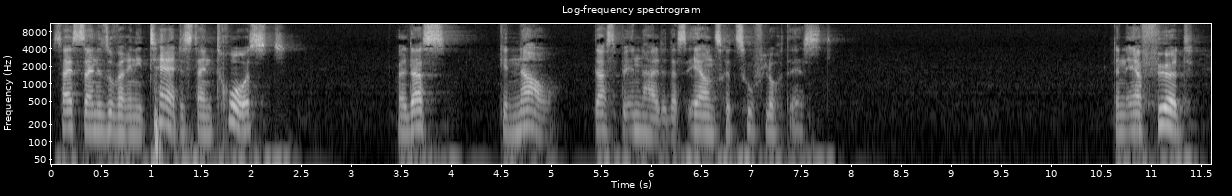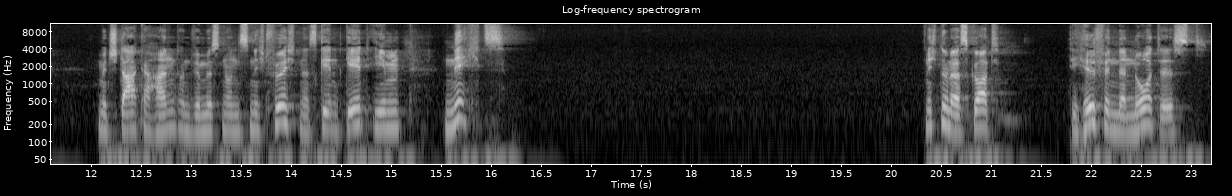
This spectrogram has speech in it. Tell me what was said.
Das heißt, seine Souveränität ist ein Trost, weil das genau das beinhaltet, dass er unsere Zuflucht ist. Denn er führt mit starker Hand und wir müssen uns nicht fürchten. Es geht, geht ihm nichts. Nicht nur, dass Gott die Hilfe in der Not ist,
